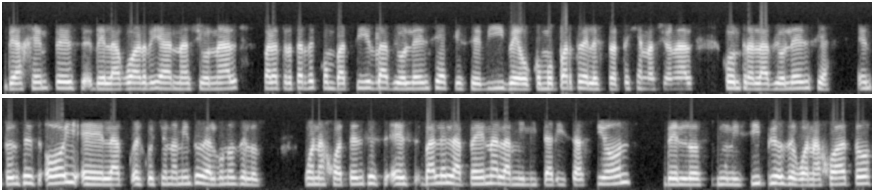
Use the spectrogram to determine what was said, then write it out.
de agentes de la Guardia Nacional para tratar de combatir la violencia que se vive o como parte de la estrategia nacional contra la violencia. Entonces, hoy eh, el cuestionamiento de algunos de los guanajuatenses es vale la pena la militarización de los municipios de Guanajuato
